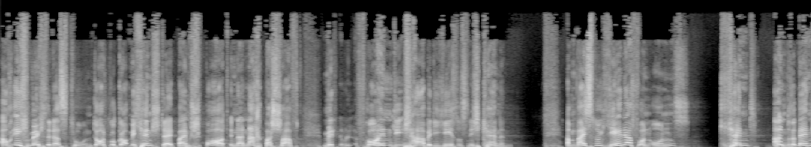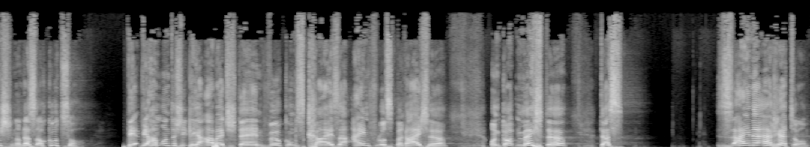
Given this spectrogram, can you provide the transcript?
Auch ich möchte das tun, dort wo Gott mich hinstellt, beim Sport, in der Nachbarschaft, mit Freunden, die ich habe, die Jesus nicht kennen. Aber weißt du, jeder von uns kennt andere Menschen und das ist auch gut so. Wir, wir haben unterschiedliche Arbeitsstellen, Wirkungskreise, Einflussbereiche und Gott möchte, dass seine Errettung,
